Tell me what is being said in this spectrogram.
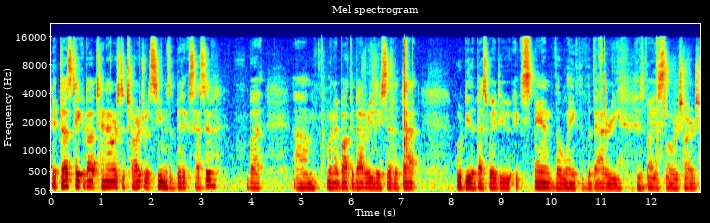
It does take about 10 hours to charge, which seems a bit excessive, but um, when I bought the battery, they said that that would be the best way to expand the length of the battery is by a slower charge.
